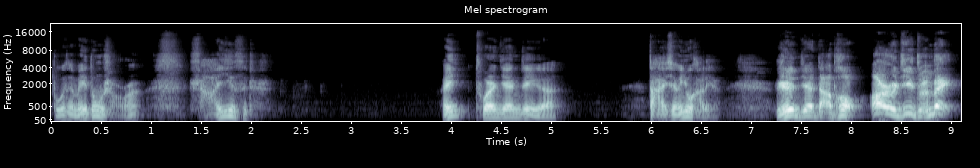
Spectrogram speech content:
不过他没动手啊，啥意思这是？哎，突然间，这个大海象又喊了一声：“人间大炮二级准备。”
